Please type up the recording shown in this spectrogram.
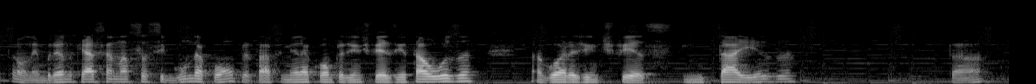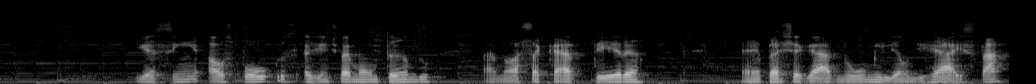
Então, lembrando que essa é a nossa segunda compra, tá? A primeira compra a gente fez em Itaúsa, agora a gente fez em Taesa, tá? E assim, aos poucos, a gente vai montando a nossa carteira é, para chegar no 1 milhão de reais, tá?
